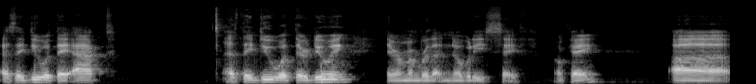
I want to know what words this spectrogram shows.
as they do what they act as they do what they're doing they remember that nobody's safe okay uh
